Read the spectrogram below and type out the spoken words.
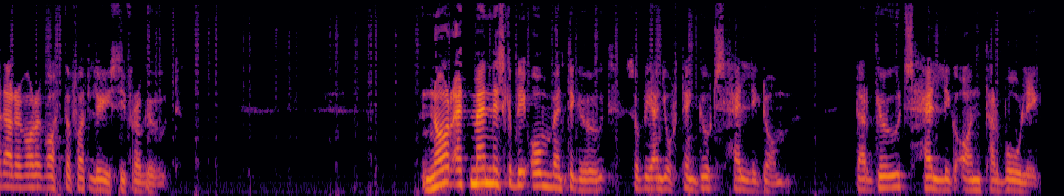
det hadde vært godt å få et lys ifra Gud. Når et menneske blir omvendt til Gud, så blir han gjort til en Guds helligdom, der Guds hellige ånd tar bolig.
